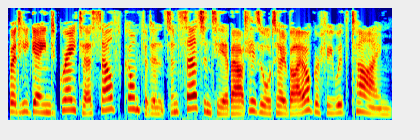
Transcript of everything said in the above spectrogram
but he gained greater self-confidence and certainty about his autobiography with time.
